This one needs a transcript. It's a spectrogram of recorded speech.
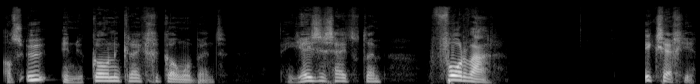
als u in uw koninkrijk gekomen bent. En Jezus zei tot hem: Voorwaar, ik zeg je,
